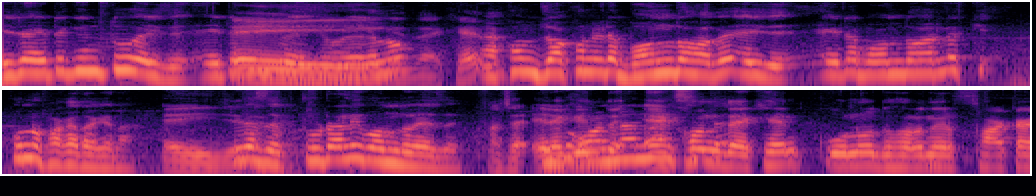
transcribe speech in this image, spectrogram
এইটা এটা কিন্তু এই যে এটা কিন্তু এই যে হয়ে গেল। এখন যখন এটা বন্ধ হবে এই যে এটা বন্ধ হলে কি- কোনো ফাঁকা থাকে না। এই ঠিক আছে? টোটালি বন্ধ হয়ে যায়। আচ্ছা এটা কিন্তু এখন দেখেন কোনো ধরনের ফাঁকা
